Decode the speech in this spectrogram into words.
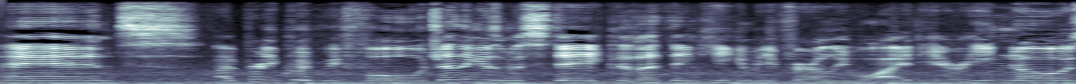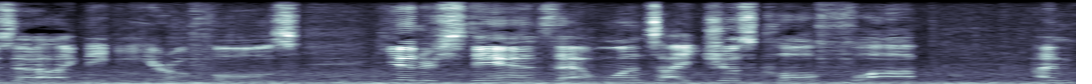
And I pretty quickly fold, which I think is a mistake because I think he can be fairly wide here. He knows that I like making hero folds. He understands that once I just call flop, I'm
